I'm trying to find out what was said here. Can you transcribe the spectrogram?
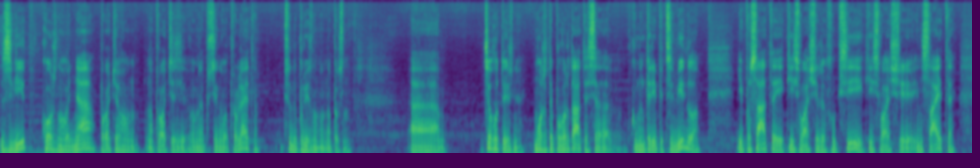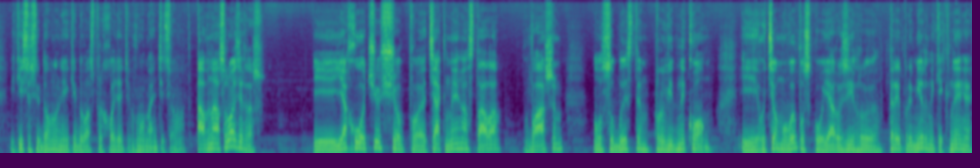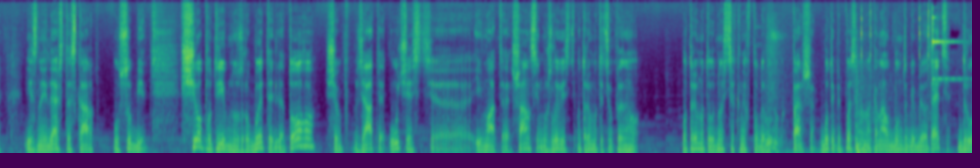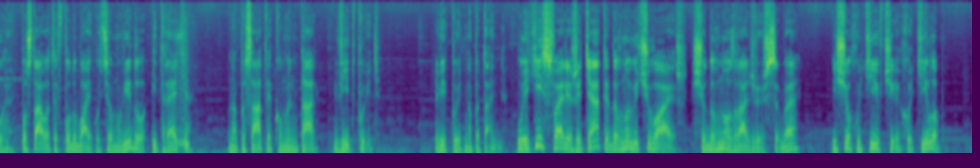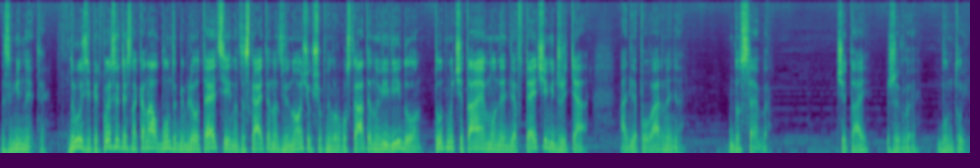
звіт кожного дня протягом на протязі. Ви мене постійно виправляєте. Всюди по-різному написано. Е, цього тижня можете повертатися в коментарі під цим відео і писати якісь ваші рефлексії, якісь ваші інсайти, якісь усвідомлення, які до вас приходять в моменті цього. А в нас розіграш. І я хочу, щоб ця книга стала вашим особистим провідником. І у цьому випуску я розігрую три примірники книги і знайдеш ти скарб у собі. Що потрібно зробити для того, щоб взяти участь е, і мати шанс і можливість отримати цю книгу отримати одну з цих книг в подарунок. Перше, бути підписаним на канал Бунту бібліотеці. Друге, поставити вподобайку цьому відео. І третє, написати коментар відповідь. Відповідь на питання. У якій сфері життя ти давно відчуваєш, що давно зраджуєш себе, і що хотів чи хотіла б змінити. Друзі, підписуйтесь на канал Бунту бібліотеці і натискайте на дзвіночок, щоб не пропускати нові відео. Тут ми читаємо не для втечі від життя, а для повернення до себе. Читай, живи, бунтуй.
